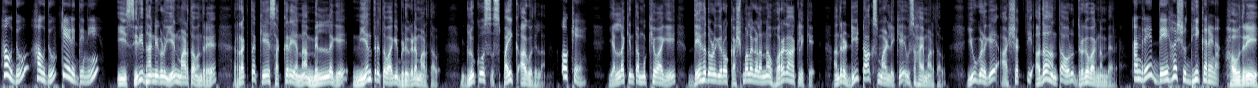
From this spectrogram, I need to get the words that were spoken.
ಹೌದು ಹೌದು ಕೇಳಿದ್ದೀನಿ. ಈ ಸಿರಿಧಾನ್ಯಗಳು ಏನ್ ಮಾಡ್ತಾವಂದ್ರೆ ರಕ್ತಕ್ಕೆ ಸಕ್ಕರೆಯನ್ನ ಮೆಲ್ಲಗೆ ನಿಯಂತ್ರಿತವಾಗಿ ಬಿಡುಗಡೆ ಮಾಡ್ತಾವೆ. ಗ್ಲೂಕೋಸ್ ಸ್ಪೈಕ್ ಆಗೋದಿಲ್ಲ. ಓಕೆ. ಎಲ್ಲಕ್ಕಿಂತ ಮುಖ್ಯವಾಗಿ ದೇಹದೊಳಗಿರೋ ಕಶ್ಮಲಗಳನ್ನ ಹೊರಗೆ ಹಾಕ್ಲಿಕ್ಕೆ ಅಂದ್ರೆ ಡಿಟಾಕ್ಸ್ ಮಾಡ್ಲಿಕ್ಕೆ ಇವು ಸಹಾಯ ಮಾಡ್ತಾವೆ. ಇವುಗಳಿಗೆ ಆ ಶಕ್ತಿ ಅದ ಅಂತ ಅವರು ದೃಢವಾಗಿ ನಂಬ್ಯಾರೆ. ಅಂದ್ರೆ ದೇಹ ಶುದ್ಧೀಕರಣ. ಹೌದ್ರಿ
